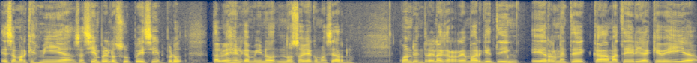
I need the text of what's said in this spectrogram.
esa marca es mía, o sea, siempre lo supe, y siempre, pero tal vez en el camino no sabía cómo hacerlo. Cuando entré en la carrera de marketing, eh, realmente cada materia que veía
